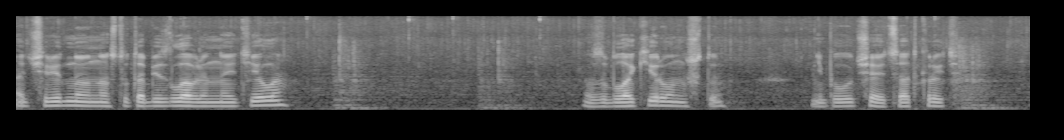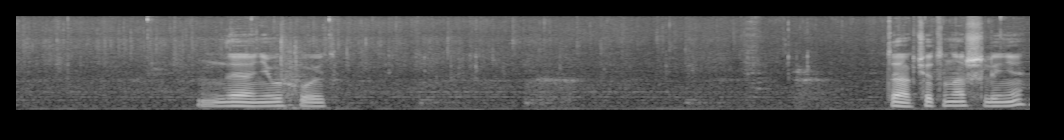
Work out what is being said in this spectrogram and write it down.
Очередное у нас тут обезглавленное тело. Заблокировано, что? Не получается открыть. Да, не выходит. Так, что-то нашли, не?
